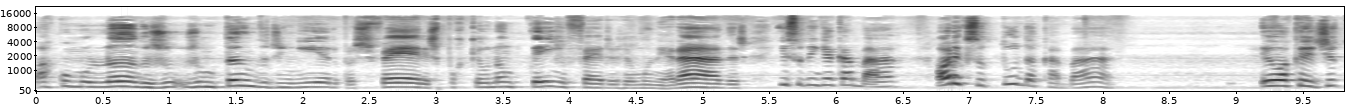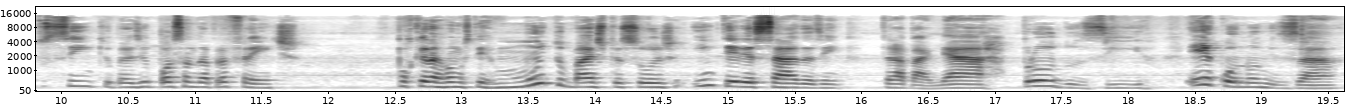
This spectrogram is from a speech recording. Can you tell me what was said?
acumulando, juntando dinheiro para as férias, porque eu não tenho férias remuneradas. Isso tem que acabar. A hora que isso tudo acabar, eu acredito sim que o Brasil possa andar para frente porque nós vamos ter muito mais pessoas interessadas em trabalhar, produzir, economizar,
